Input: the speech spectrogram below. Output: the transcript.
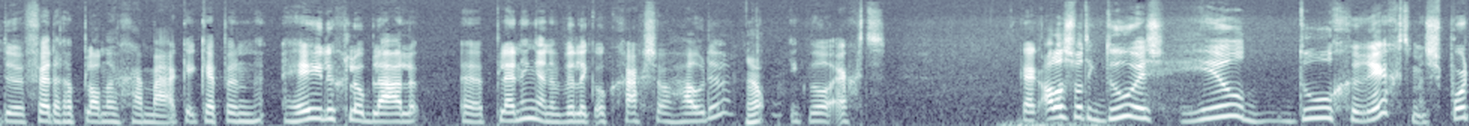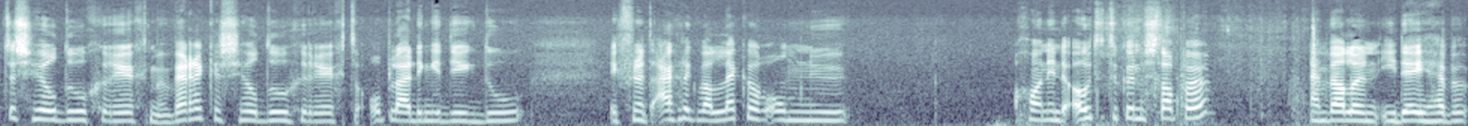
de verdere plannen ga maken. Ik heb een hele globale eh, planning en dat wil ik ook graag zo houden. Ja. Ik wil echt. Kijk, alles wat ik doe is heel doelgericht. Mijn sport is heel doelgericht. Mijn werk is heel doelgericht. De opleidingen die ik doe. Ik vind het eigenlijk wel lekker om nu gewoon in de auto te kunnen stappen. En wel een idee hebben,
